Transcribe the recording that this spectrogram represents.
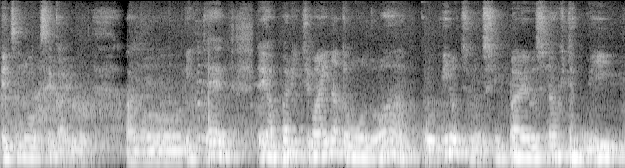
別の世界をあの見てでやっぱり一番いいなと思うのはこう命の心配をしなくてもいい。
